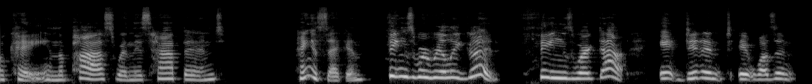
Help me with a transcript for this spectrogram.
Okay in the past when this happened hang a second things were really good. Things worked out. It didn't it wasn't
